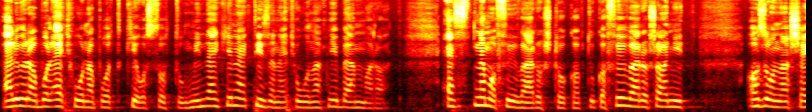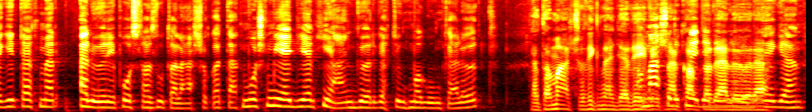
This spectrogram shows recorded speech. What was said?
Előre abból egy hónapot kiosztottunk mindenkinek, 11 hónapnyi bennmaradt. Ezt nem a fővárostól kaptuk. A főváros annyit azonnal segített, mert előrébb hozta az utalásokat. Tehát most mi egy ilyen hiány görgetünk magunk előtt. Tehát a második A negyedévét második megkaptad negyedévben, előre. Igen.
